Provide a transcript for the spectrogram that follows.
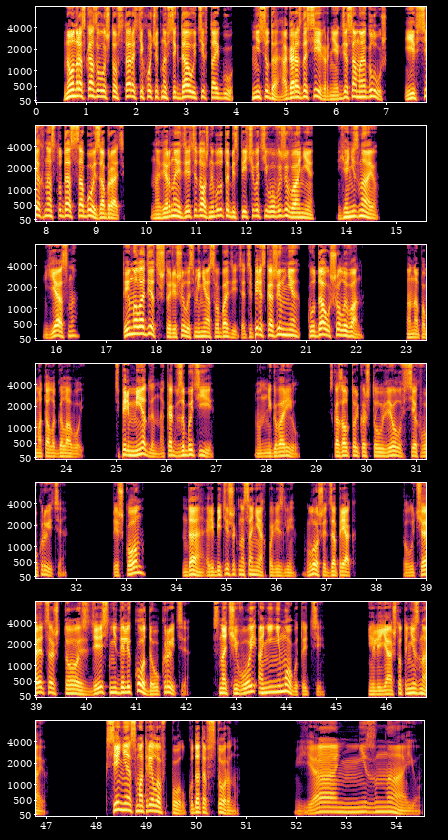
Но он рассказывал, что в старости хочет навсегда уйти в тайгу. Не сюда, а гораздо севернее, где самая глушь. И всех нас туда с собой забрать. Наверное, дети должны будут обеспечивать его выживание. Я не знаю. Ясно. Ты молодец, что решилась меня освободить. А теперь скажи мне, куда ушел Иван? Она помотала головой. Теперь медленно, как в забытии. Он не говорил. Сказал только, что увел всех в укрытие. Пешком? Да, ребятишек на санях повезли. Лошадь запряг. Получается, что здесь недалеко до укрытия. С ночевой они не могут идти. Или я что-то не знаю. Ксения смотрела в пол, куда-то в сторону. «Я не знаю»,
